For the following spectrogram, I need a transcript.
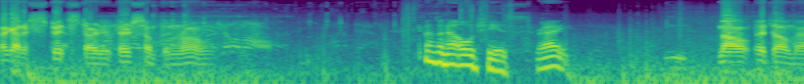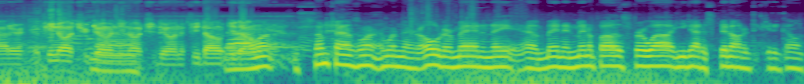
I got a spit started. There's something wrong. Kill 'em all. Depends on how old she is, right? No, it don't matter. If you know what you're doing, you know what you're doing. If you don't, you don't. when- sometimes when, when they're older, man, and they have been in menopause for a while, you got to spit on it to get it going.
